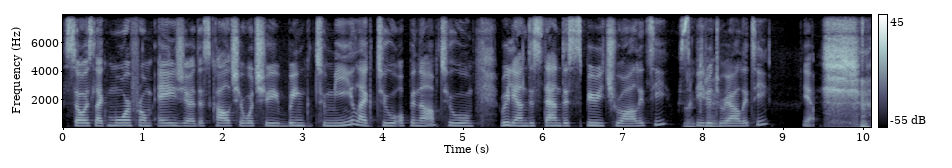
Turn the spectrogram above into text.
So it's like more from Asia, this culture, what she bring to me, like to open up, to really understand this spirituality, spirituality. Yeah.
